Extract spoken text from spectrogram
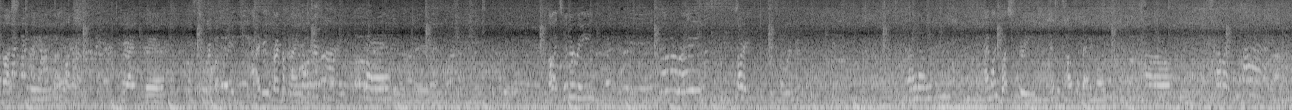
Bus. I think right behind. Oh, it's gonna rain. Sorry. I'm on bus three because it's alphabetical. So, sabi ka. Hapa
